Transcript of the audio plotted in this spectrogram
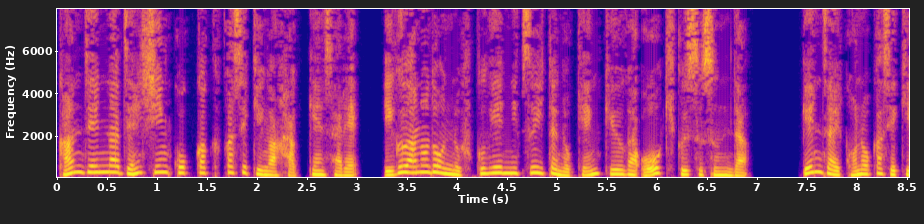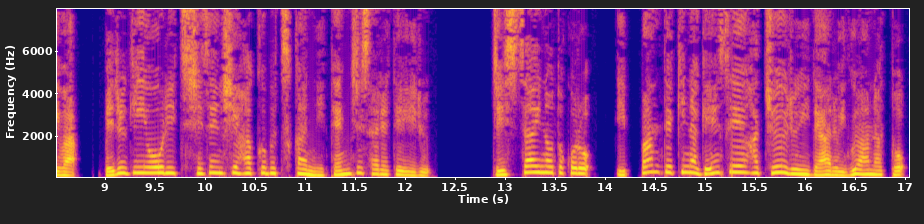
完全な全身骨格化石が発見され、イグアノドンの復元についての研究が大きく進んだ。現在この化石は、ベルギー王立自然史博物館に展示されている。実際のところ、一般的な原生爬虫類であるイグアナと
